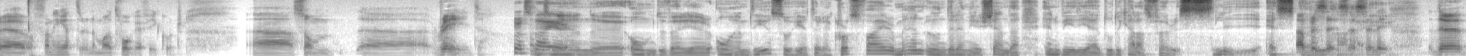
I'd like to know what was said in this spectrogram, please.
eh, vad fan heter det, när man har två grafikkort. Uh, som uh, RAID. Crossfire. Antingen eh, om du väljer AMD så heter det Crossfire men under den mer kända Nvidia då det kallas för SLI. SLI. Ja precis, SLI. Det,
